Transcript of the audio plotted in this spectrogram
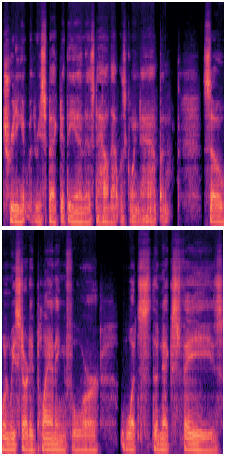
treating it with respect at the end as to how that was going to happen. So when we started planning for what's the next phase,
